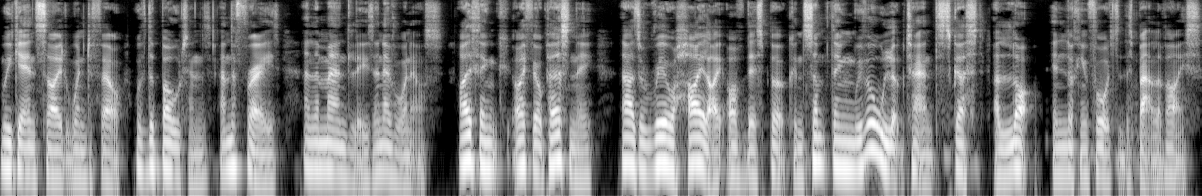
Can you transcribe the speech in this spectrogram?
we get inside Winterfell with the Boltons and the Freys and the Manderlys and everyone else. I think, I feel personally, that a real highlight of this book and something we've all looked at and discussed a lot in looking forward to this Battle of Ice.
